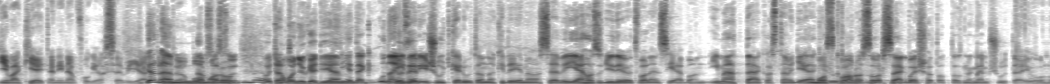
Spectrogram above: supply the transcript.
nyilván kiejteni nem fogja a Sevillát. Ja nem, nem arról. De hogyha tehát- mondjuk egy ilyen Figyeljetek, Unai közép- is úgy került annak idején a Sevillához, hogy idejött Valenciában imádták, aztán ugye elkerült Moszkva- Oroszországba, és hát ott az meg nem sült el jól.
